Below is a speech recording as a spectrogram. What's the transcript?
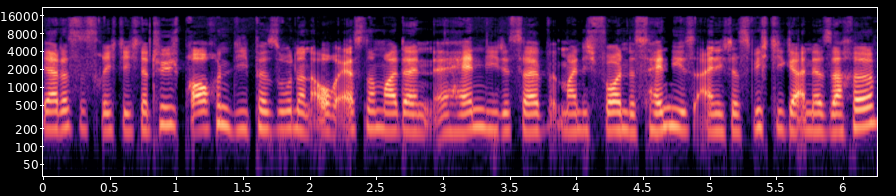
Ja, das ist richtig. Natürlich brauchen die Personen dann auch erst nochmal dein äh, Handy. Deshalb meine ich vorhin, das Handy ist eigentlich das Wichtige an der Sache.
